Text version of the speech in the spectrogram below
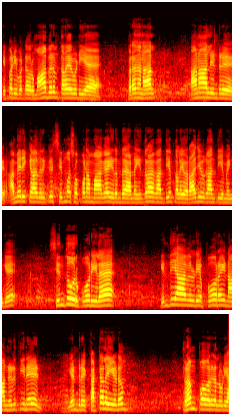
இப்படிப்பட்ட ஒரு மாபெரும் தலைவருடைய பிறந்த நாள். ஆனால் இன்று அமெரிக்காவிற்கு சிம்ம சொப்பனமாக இருந்த அன்னை இந்திரா காந்தியும் தலைவர் ராஜீவ்காந்தியும் எங்கே? சிந்தூர் போரில் இந்தியாவினுடைய போரை நான் நிறுத்தினேன் என்று கட்டளையிடும் ட்ரம்ப் அவர்களுடைய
